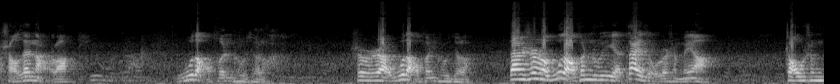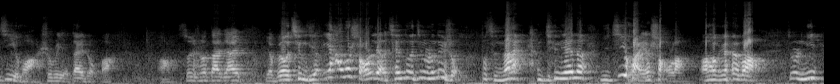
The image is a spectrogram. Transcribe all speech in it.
少在哪儿了？舞蹈分出去了，是不是？舞蹈分出去了，但是呢，舞蹈分出去也带走了什么呀？招生计划是不是也带走了？啊，所以说大家也不要庆幸，呀，我少了两千多竞争对手，不存在。今天呢，你计划也少了啊，明白吧？就是你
